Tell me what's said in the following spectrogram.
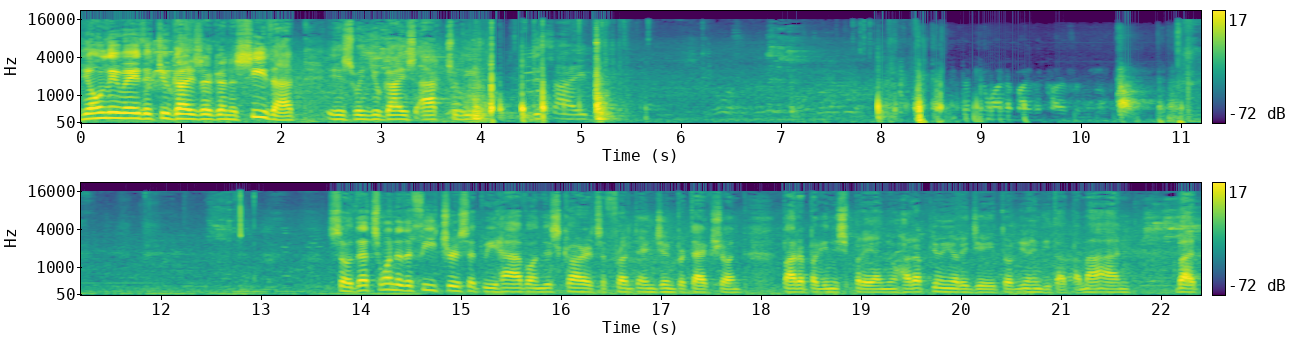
the only way that you guys are going to see that is when you guys actually me. So that's one of the features that we have on this car. It's a front engine protection para pag inisprayan yung harap nyo, yung radiator nyo, hindi tatamaan. But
